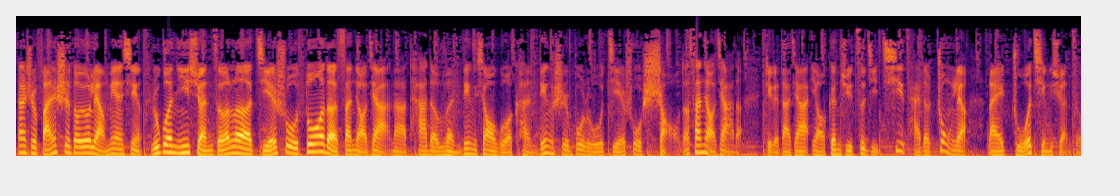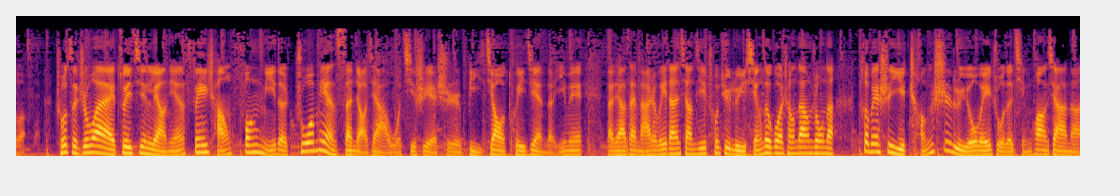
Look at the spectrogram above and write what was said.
但是凡事都有两面性。如果你选择了节数多的三脚架，那它的稳定效果肯定是不如节数少的三脚架的。这个大家要根据自己器材的重量来酌情选择。除此之外，最近两年非常风靡的桌面三脚架，我其实也是比较推荐的。因为大家在拿着微单相机出去旅行的过程当中呢，特别是以城市旅游为主的情况下呢，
